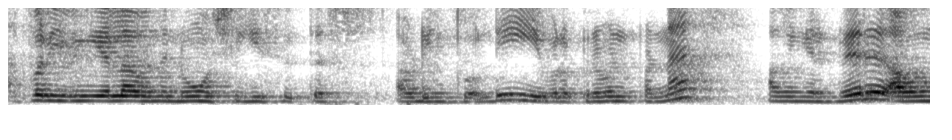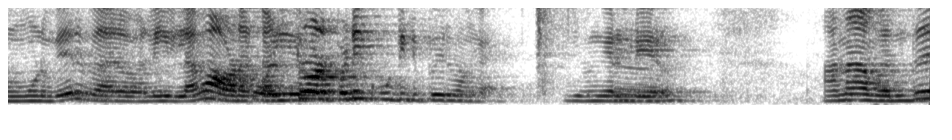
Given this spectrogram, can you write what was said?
அப்புறம் இவங்க எல்லாம் வந்து நோ ஷீஸ் வித் அஸ் அப்படின்னு சொல்லி இவளை ப்ரிவென்ட் பண்ண அவங்க ரெண்டு பேர் அவங்க மூணு பேர் வேற வழி இல்லாம அவனை கண்ட்ரோல் பண்ணி கூட்டிட்டு போயிடுவாங்க இவங்க ரெண்டு பேரும். ஆனா வந்து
